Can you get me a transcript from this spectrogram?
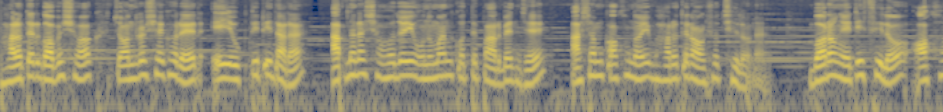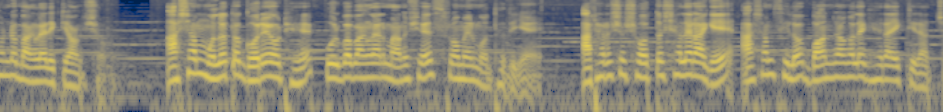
ভারতের গবেষক চন্দ্রশেখরের এই উক্তিটি দ্বারা আপনারা সহজেই অনুমান করতে পারবেন যে আসাম কখনোই ভারতের অংশ ছিল না, বরং এটি ছিল অখণ্ড বাংলার একটি অংশ। আসাম মূলত গড়ে ওঠে পূর্ব বাংলার মানুষের শ্রমের মধ্য দিয়ে। আঠারোশো সত্তর সালের আগে আসাম ছিল বন জঙ্গলে ঘেরা একটি রাজ্য।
